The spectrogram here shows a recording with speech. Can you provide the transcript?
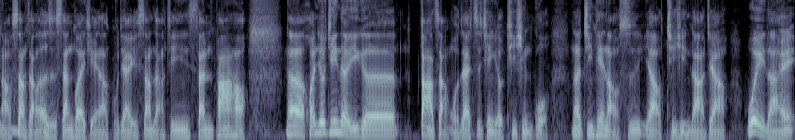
啊，上涨二十三块钱啊，股价也上涨接近三八哈。那环球金的一个大涨，我在之前有提醒过，那今天老师要提醒大家，未来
